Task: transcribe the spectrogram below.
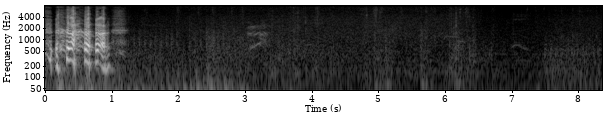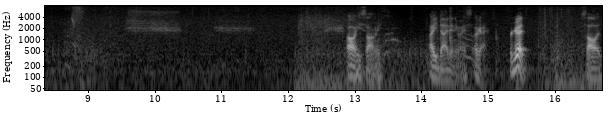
oh, he saw me. Oh, he died anyways. Okay. We're good. Solid.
